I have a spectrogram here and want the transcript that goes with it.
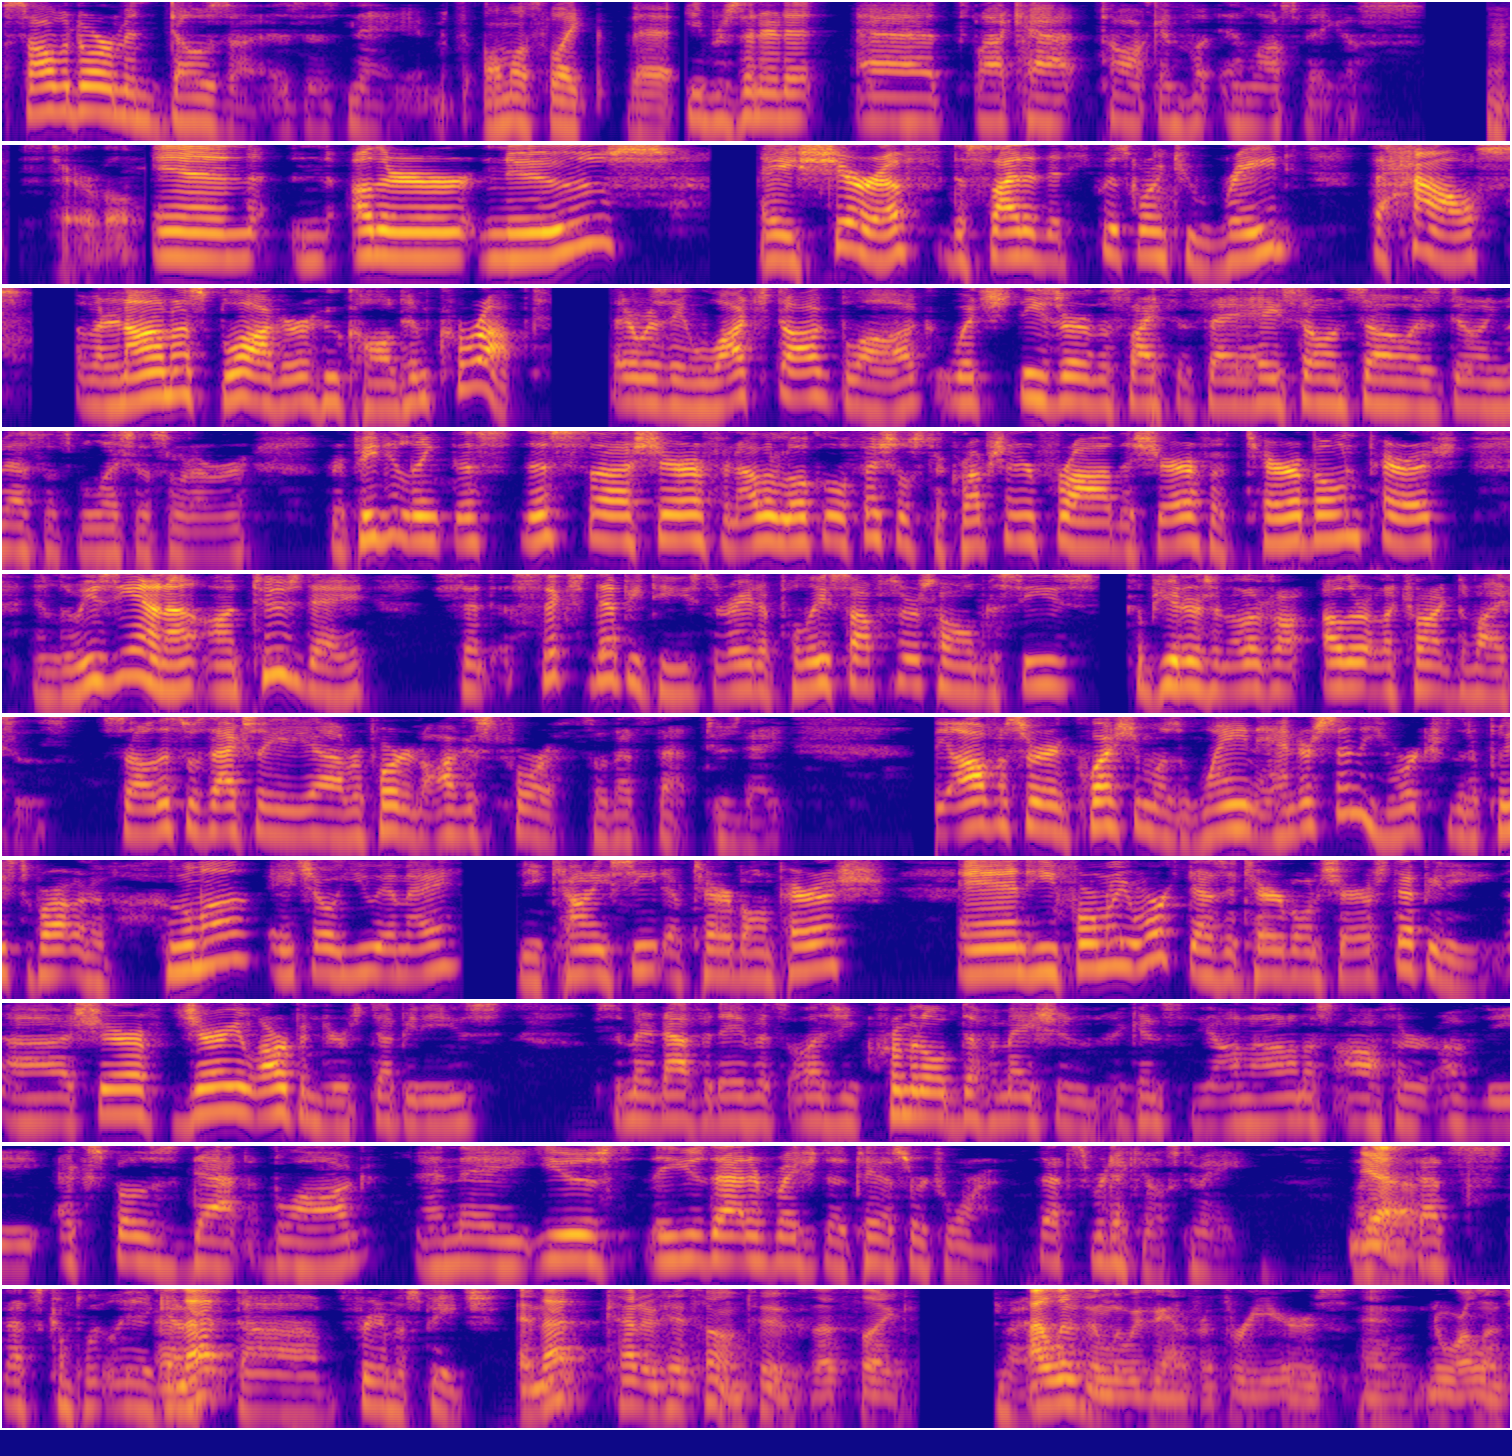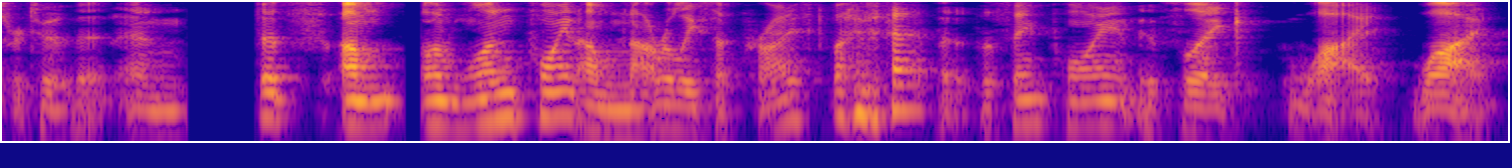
Salvador Mendoza is his name. It's almost like that. He presented it at Black Hat Talk in, in Las Vegas. Hmm. It's terrible. In other news, a sheriff decided that he was going to raid the house of an anonymous blogger who called him corrupt. There was a watchdog blog, which these are the sites that say, "Hey, so and so is doing this; it's malicious or whatever." Repeatedly linked this this uh, sheriff and other local officials to corruption and fraud. The sheriff of Terrebonne Parish in Louisiana on Tuesday sent six deputies to raid a police officer's home to seize computers and other, other electronic devices. So this was actually uh, reported August 4th, so that's that Tuesday. The officer in question was Wayne Anderson. He works for the police department of Houma, H O U M A, the county seat of Terrebonne Parish, and he formerly worked as a Terrebonne sheriff's deputy. Uh, Sheriff Jerry Larpenter's deputies submitted affidavits alleging criminal defamation against the anonymous author of the Exposed Dat blog, and they used they used that information to obtain a search warrant. That's ridiculous to me. Like, Yeah. that's that's completely against that- uh, freedom of speech. And that kind of hits home too, because that's like Right. I lived in Louisiana for three years and New Orleans for two of it, and that's um on one point I'm not really surprised by that, but at the same point it's like why why?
